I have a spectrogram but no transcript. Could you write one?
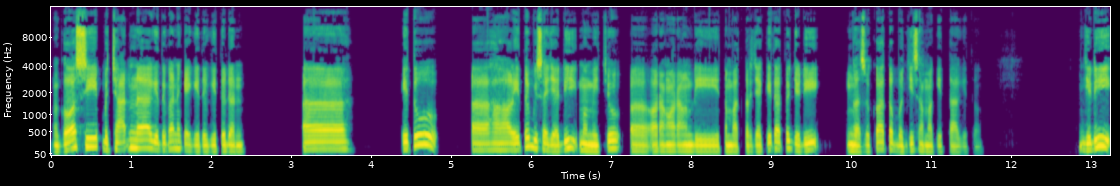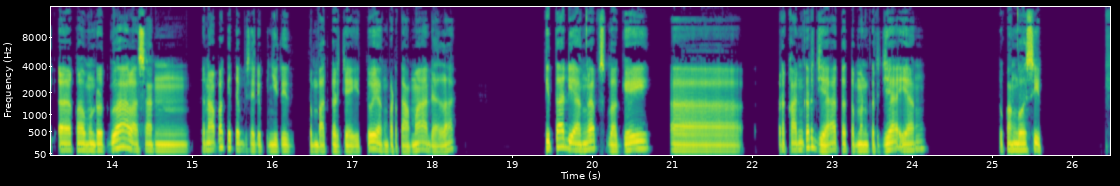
ngegosip bercanda gitu kan kayak gitu-gitu. Dan uh, itu hal-hal uh, itu bisa jadi memicu orang-orang uh, di tempat kerja kita tuh jadi nggak suka atau benci sama kita gitu jadi uh, kalau menurut gue alasan kenapa kita bisa dipenjara di tempat kerja itu yang pertama adalah kita dianggap sebagai uh, rekan kerja atau teman kerja yang tukang gosip.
